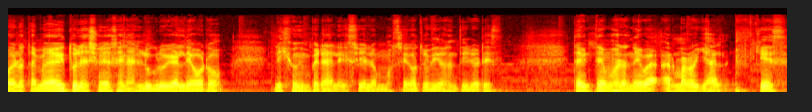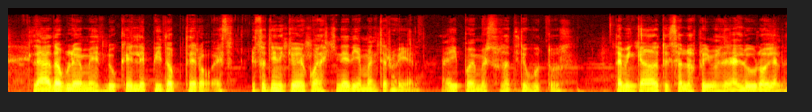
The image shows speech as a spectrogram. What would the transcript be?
Bueno, también hay actualizaciones en la Look Royal de Oro, Legión Imperial, eso ya lo mostré en otros videos anteriores. También tenemos la nueva arma royal, que es la AWM Duque Lepidoptero. Esto, tiene que ver con la skin de Diamante Royal. Ahí pueden ver sus atributos. También que van a utilizar los premios de la Look Royal,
